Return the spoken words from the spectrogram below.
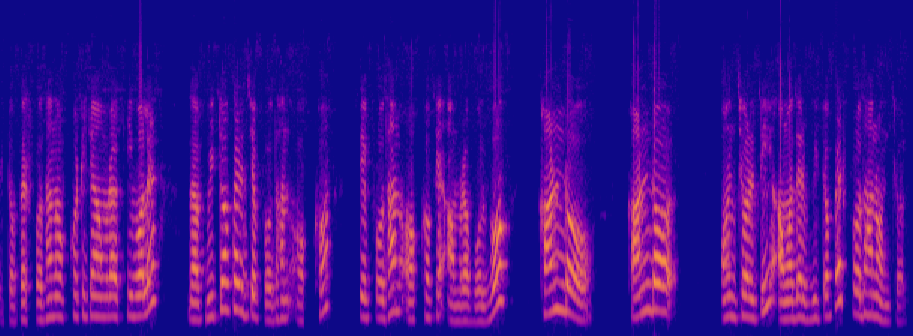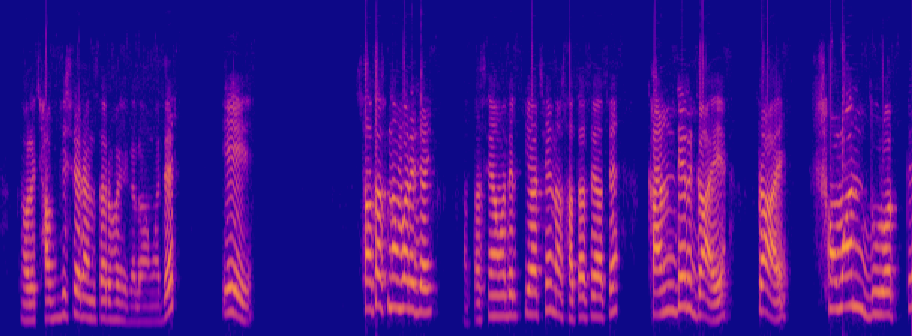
বিটপের প্রধান অক্ষটিকে আমরা কি বলে? না, বিটপের যে প্রধান অক্ষ, সেই প্রধান অক্ষকে আমরা বলব কাণ্ড। কাণ্ড অঞ্চলটি আমাদের বিটপের প্রধান অঞ্চল। তাহলে ছাব্বিশের অ্যান্সার হয়ে গেল আমাদের এ সাতাশ নম্বরে যাই। সাতাশে আমাদের কি আছে? না, সাতাশে আছে। কাণ্ডের গায়ে প্রায় সমান দূরত্বে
